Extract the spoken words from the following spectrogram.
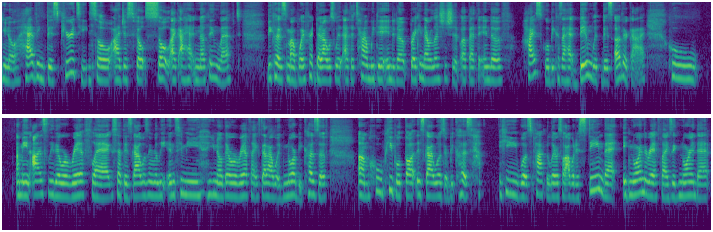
you know having this purity so I just felt so like I had nothing left because my boyfriend that I was with at the time we did ended up breaking that relationship up at the end of high school because I had been with this other guy who I mean, honestly, there were red flags that this guy wasn't really into me. You know, there were red flags that I would ignore because of um, who people thought this guy was or because he was popular so I would esteem that ignoring the red flags ignoring that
